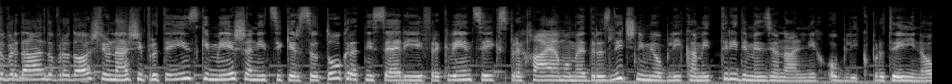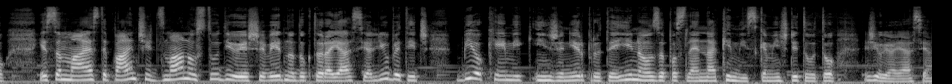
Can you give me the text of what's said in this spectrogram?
Dober dan, dobrodošli v naši proteinski mešanici, kjer se v tokratni seriji Frekvence X prehajamo med različnimi oblikami tridimenzionalnih oblik proteinov. Jaz sem Maja Stepančič, z mano v studiu je še vedno dr. Jasja Ljubetič, biokemik, inženir proteinov, zaposlen na Kemijskem inštitutu. Živijo, Jasja.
